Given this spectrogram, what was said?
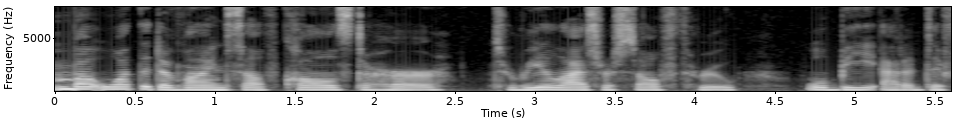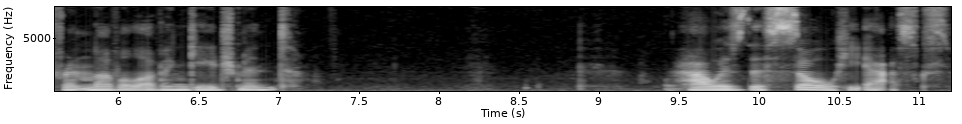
but what the divine self calls to her to realize herself through will be at a different level of engagement. How is this so? he asks.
